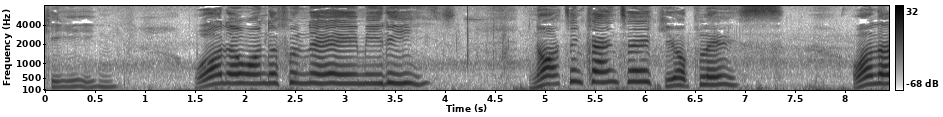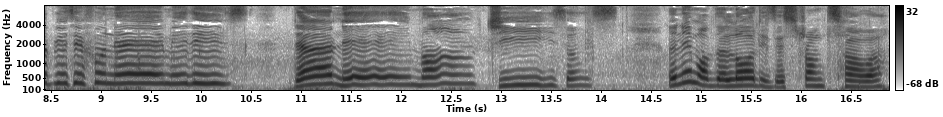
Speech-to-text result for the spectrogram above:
King. What a wonderful name it is. Nothing can take your place. What a beautiful name it is. The name of Jesus. The name of the Lord is a strong tower.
